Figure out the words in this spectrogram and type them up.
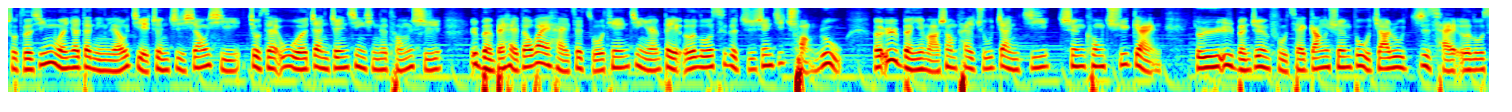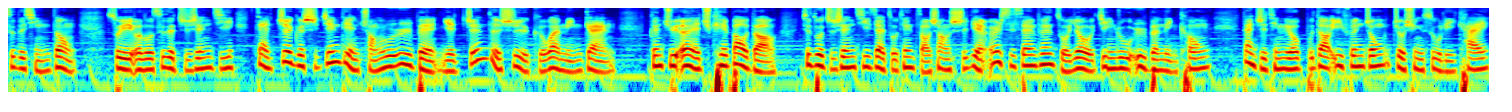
首则新闻要带您了解政治消息。就在乌俄战争进行的同时，日本北海道外海在昨天竟然被俄罗斯的直升机闯入，而日本也马上派出战机升空驱赶。由于日本政府才刚宣布加入制裁俄罗斯的行动，所以俄罗斯的直升机在这个时间点闯入日本也真的是格外敏感。根据 NHK 报道，这座直升机在昨天早上十点二十三分左右进入日本领空，但只停留不到一分钟就迅速离开。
